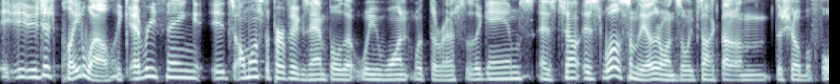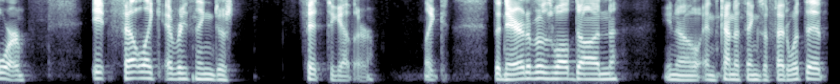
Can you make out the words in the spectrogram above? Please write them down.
It, it just played well. Like everything, it's almost a perfect example that we want with the rest of the games, as to, as well as some of the other ones that we've talked about on the show before. It felt like everything just fit together. Like the narrative was well done, you know, and kind of things that fed with it.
